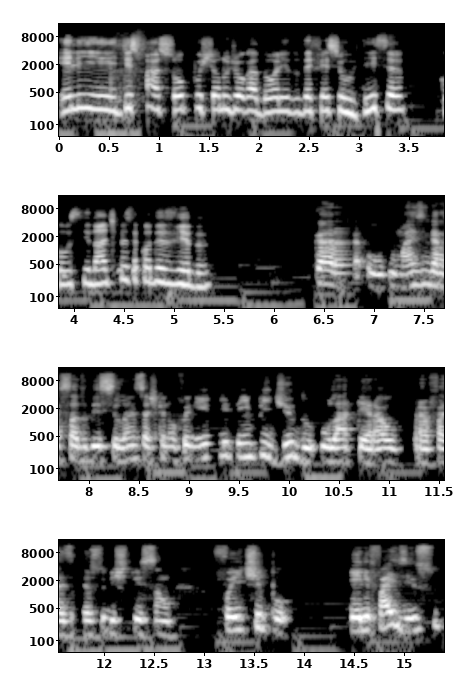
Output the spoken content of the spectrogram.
ele disfarçou puxando o jogador ali do Defesa e Justiça como se nada tivesse acontecido. Cara, o, o, mais engraçado desse lance, acho que não foi nem ele ter impedido o lateral para fazer a substituição. Foi tipo, ele faz isso,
